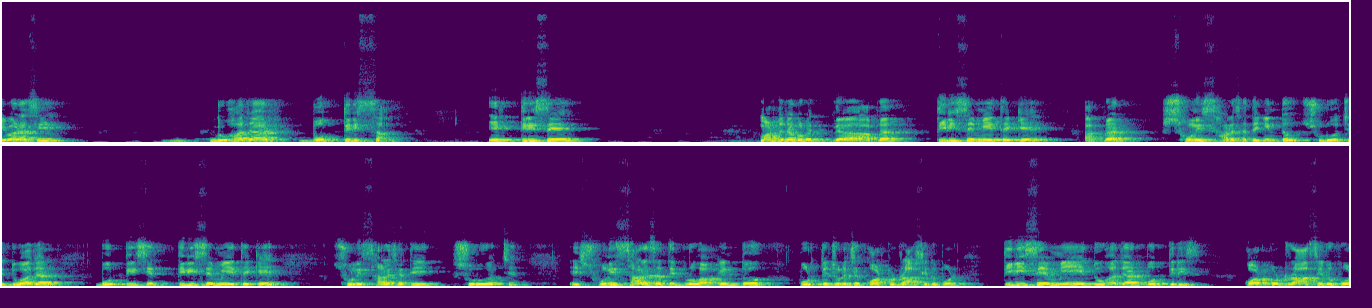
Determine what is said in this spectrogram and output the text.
এবার আসি দু হাজার বত্রিশ সাল। একত্রিশে মার্জনা করবে আপনার তিরিশে মে থেকে আপনার শনির সাড়ে সাথে কিন্তু শুরু হচ্ছে। দু হাজার বত্রিশে তিরিশে মে থেকে শনির সাড়ে সাথে শুরু হচ্ছে। এই শনির সাড়ে সাতির প্রভাব কিন্তু পড়তে চলেছে কর্কট রাশির উপর। তিরিশে মে দু হাজার বত্রিশ কর্কট রাশির উপর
